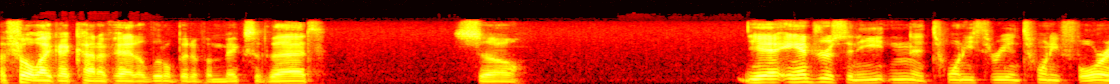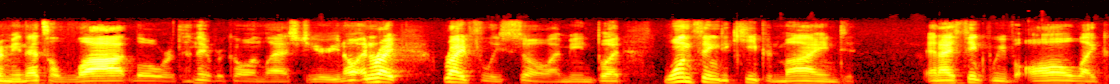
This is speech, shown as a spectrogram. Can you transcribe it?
I felt like I kind of had a little bit of a mix of that. So, yeah, Andrus and Eaton at 23 and 24. I mean, that's a lot lower than they were going last year, you know, and right, rightfully so. I mean, but one thing to keep in mind, and I think we've all like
